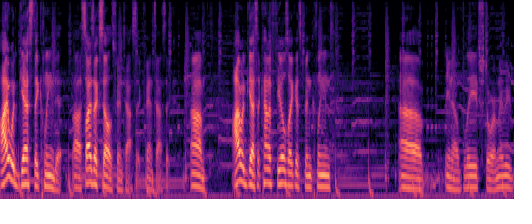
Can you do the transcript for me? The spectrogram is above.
I would guess they cleaned it. Uh, size XL is fantastic, fantastic. Um, I would guess it kind of feels like it's been cleaned, uh, you know, bleached or maybe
